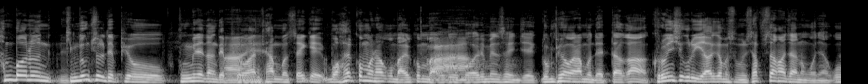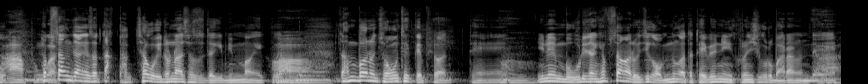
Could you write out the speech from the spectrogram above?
한 번은 김동철 대표 국민의당 대표한테 네. 아, 예. 한번 세게 뭐 할 거면 하고 말 거면 말고 아. 뭐 이러면서 이제 논평을 한번 냈다가 그런 식으로 이야기하면서 무슨 협상하자는 거냐고 아, 협상장에서 딱 박차고 일어나셔서 되게 민망했고요. 아. 한 번은 정우택 대표한테 어. 이는 뭐 우리랑 협상할 의지가 없는 것 같다 대변인이 그런 식으로 말하는데 아.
